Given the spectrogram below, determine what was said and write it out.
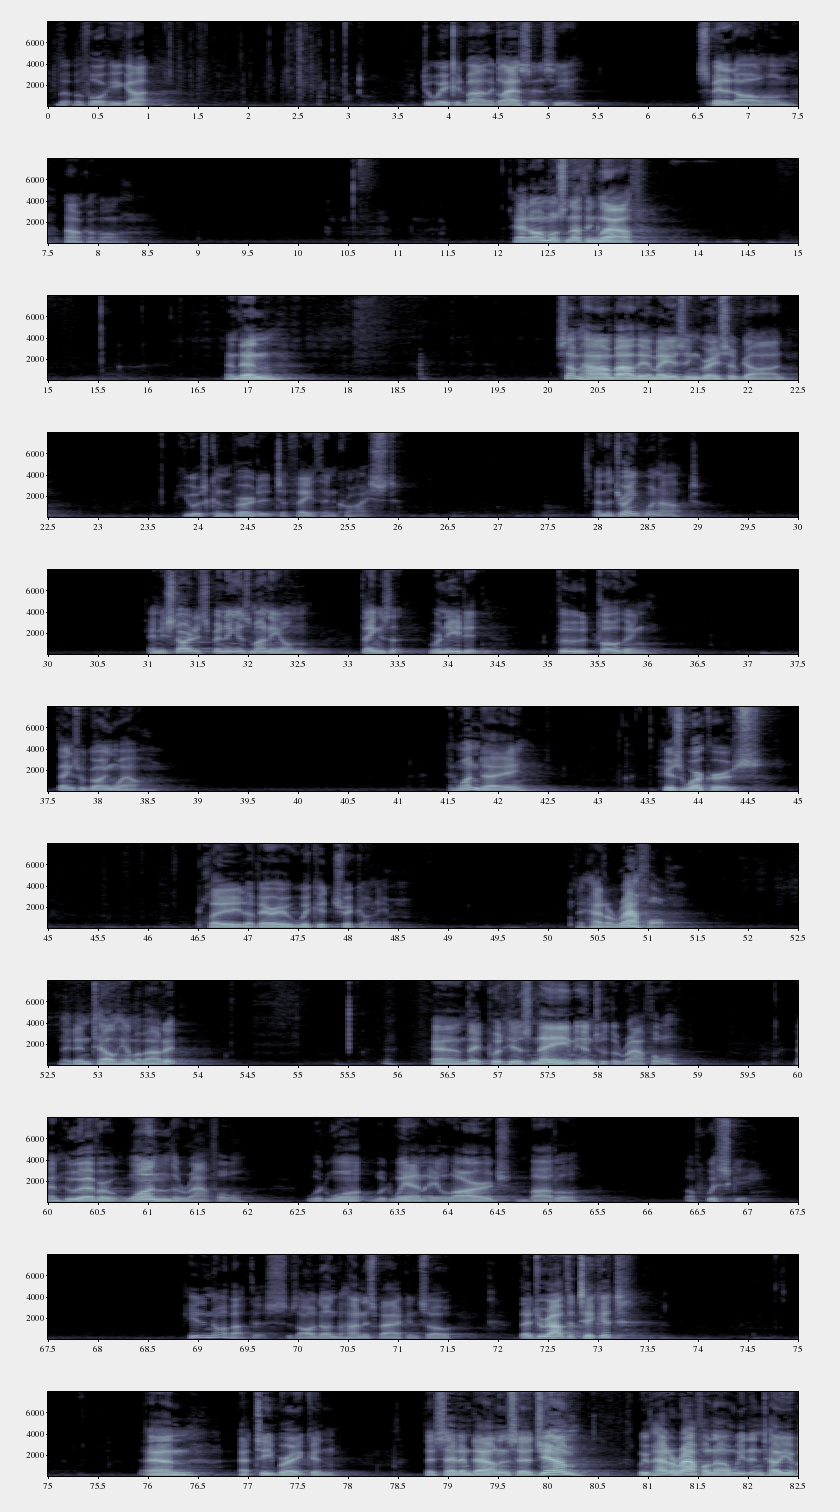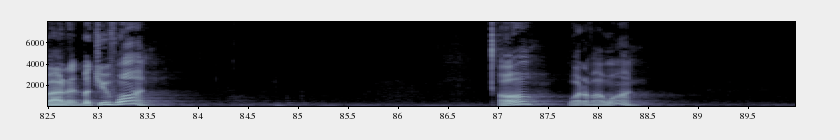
But before he got to where he could buy the glasses, he spent it all on alcohol. Had almost nothing left. And then Somehow, by the amazing grace of God, he was converted to faith in Christ. And the drink went out. And he started spending his money on things that were needed food, clothing. Things were going well. And one day, his workers played a very wicked trick on him. They had a raffle. They didn't tell him about it. And they put his name into the raffle, and whoever won the raffle would, want, would win a large bottle of whiskey. He didn't know about this. It was all done behind his back, and so they drew out the ticket and at tea break, and they sat him down and said, Jim, we've had a raffle now. We didn't tell you about it, but you've won. Oh, what have I won?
